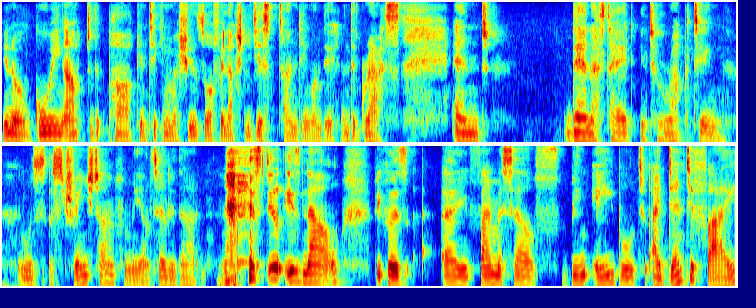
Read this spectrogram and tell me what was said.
You know, going out to the park and taking my shoes off and actually just standing on the on the grass, and then I started interacting. It was a strange time for me, I'll tell you that. it still is now because I find myself being able to identify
